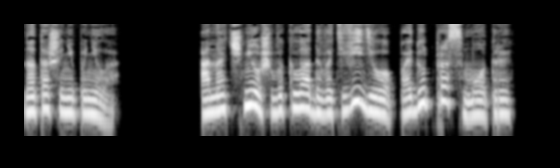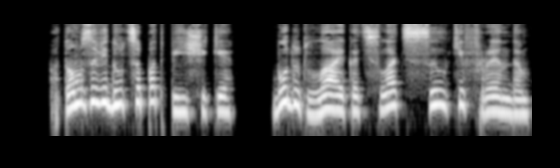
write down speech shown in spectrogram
Наташа не поняла. А начнешь выкладывать видео, пойдут просмотры, потом заведутся подписчики, будут лайкать, слать ссылки френдам.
